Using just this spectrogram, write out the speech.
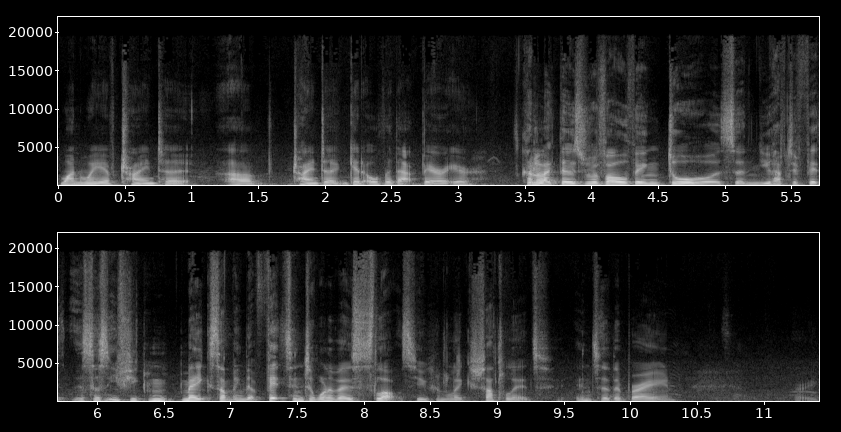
one way of trying to uh, trying to get over that barrier. It's kind of like those revolving doors, and you have to fit. So if you can make something that fits into one of those slots, you can like shuttle it into the brain. Very cool.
